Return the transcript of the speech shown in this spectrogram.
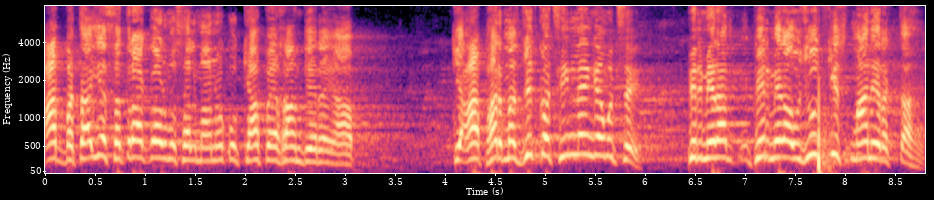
आप बताइए सत्रह करोड़ मुसलमानों को क्या पैगाम दे रहे हैं आप कि आप हर मस्जिद को छीन लेंगे मुझसे फिर मेरा फिर मेरा वजूद किस माने रखता है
